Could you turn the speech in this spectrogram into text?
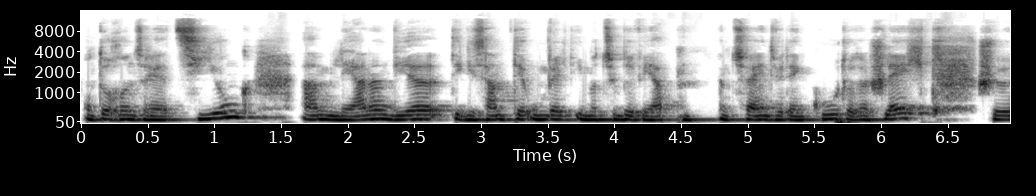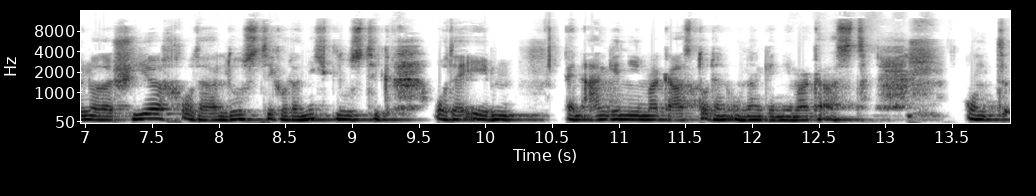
Und durch unsere Erziehung ähm, lernen wir die gesamte Umwelt immer zu bewerten. Und zwar entweder in gut oder schlecht, schön oder schier oder lustig oder nicht lustig oder eben ein angenehmer Gast oder ein unangenehmer Gast. Und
